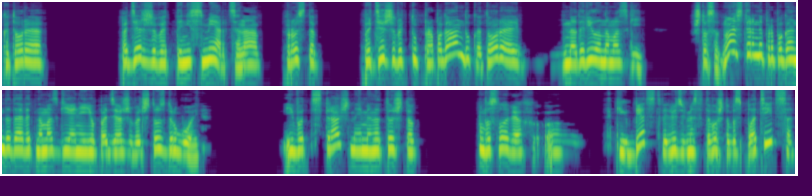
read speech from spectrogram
которая поддерживает-то не смерть, она просто поддерживает ту пропаганду, которая надавила на мозги. Что с одной стороны пропаганда давит на мозги, они ее поддерживают, что с другой. И вот страшно именно то, что в условиях э, таких бедствий люди вместо того, чтобы сплотиться,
